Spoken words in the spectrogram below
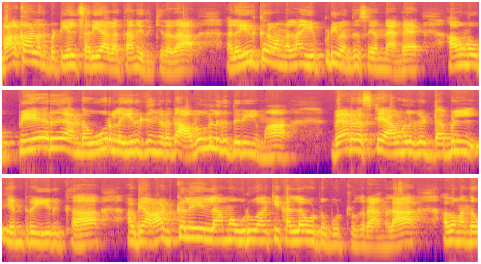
வாக்காளர் பட்டியல் சரியாகத்தான் இருக்கிறதா? அதில் இருக்கிறவங்கெல்லாம் எப்படி வந்து சேர்ந்தாங்க? அவங்க பேர் அந்த ஊரில் இருக்குங்கிறது அவங்களுக்கு தெரியுமா? வேறஸ்டே அவங்களுக்கு டபுள் என்ட்ரி இருக்கா? அப்படி ஆட்களே இல்லாமல் உருவாக்கி கள்ள ஓட்டு போட்டிருக்கிறாங்களா? அவங்க அந்த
